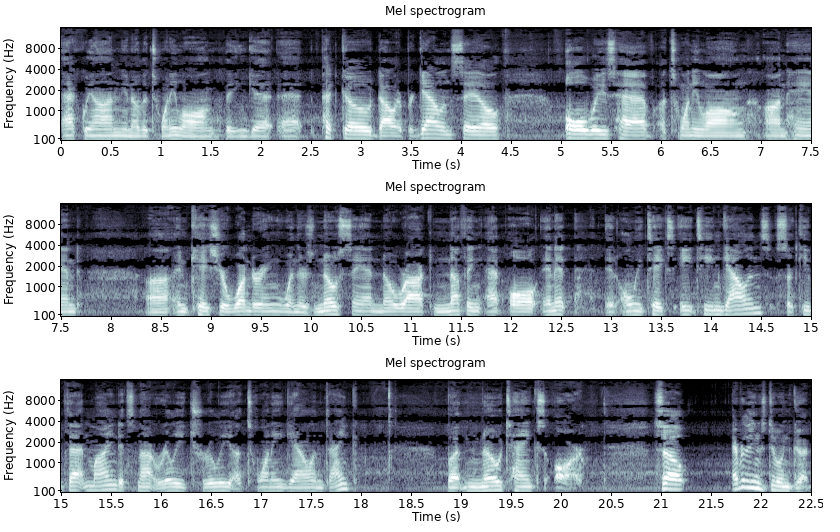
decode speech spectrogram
Aqueon, you know, the 20 long that you can get at Petco, dollar per gallon sale. Always have a 20 long on hand. Uh, in case you're wondering, when there's no sand, no rock, nothing at all in it, it only takes 18 gallons, so keep that in mind. It's not really truly a 20 gallon tank, but no tanks are. So everything's doing good.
